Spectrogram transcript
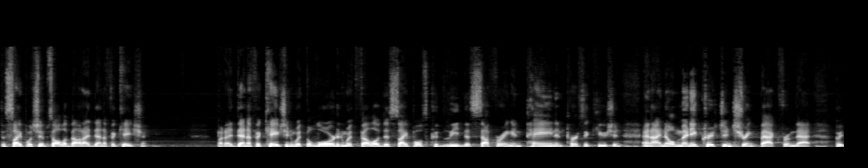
Discipleship's all about identification. But identification with the Lord and with fellow disciples could lead to suffering and pain and persecution. And I know many Christians shrink back from that, but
